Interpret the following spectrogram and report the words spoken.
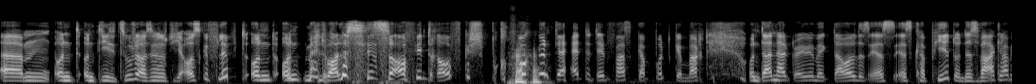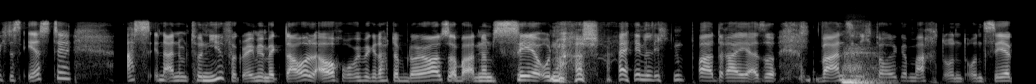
Ähm, und, und die Zuschauer sind natürlich ausgeflippt und, und Matt Wallace ist so auf ihn draufgesprungen und der hätte den fast kaputt gemacht. Und dann hat Grammy McDowell das erst, erst kapiert und das war, glaube ich, das erste Ass in einem Turnier für Grammy McDowell auch, wo ich mir gedacht habe, naja, ist aber an einem sehr unwahrscheinlichen Paar 3. Also wahnsinnig toll gemacht und, und sehr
